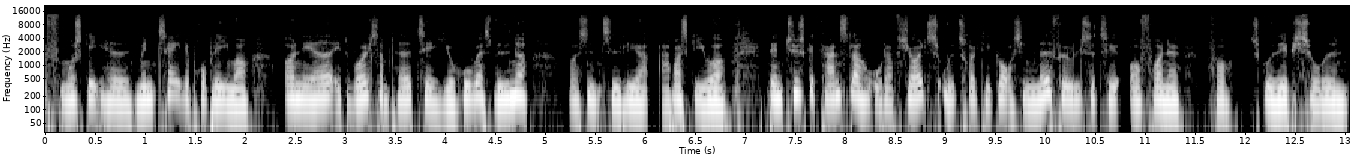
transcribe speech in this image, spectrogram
F. måske havde mentale problemer og nærede et voldsomt had til Jehovas vidner og sin tidligere arbejdsgiver. Den tyske kansler Olaf Scholz udtrykte i går sin medfølelse til offrene for skudepisoden.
